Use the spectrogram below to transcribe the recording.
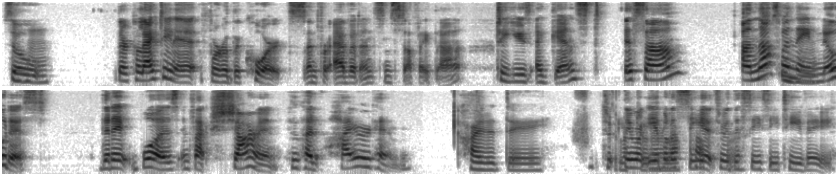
So mm-hmm. they're collecting it for the courts and for evidence and stuff like that to use against Isam. And that's when they noticed that it was, in fact, Sharon who had hired him. How did they? They were able to see it through or- the CCTV.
